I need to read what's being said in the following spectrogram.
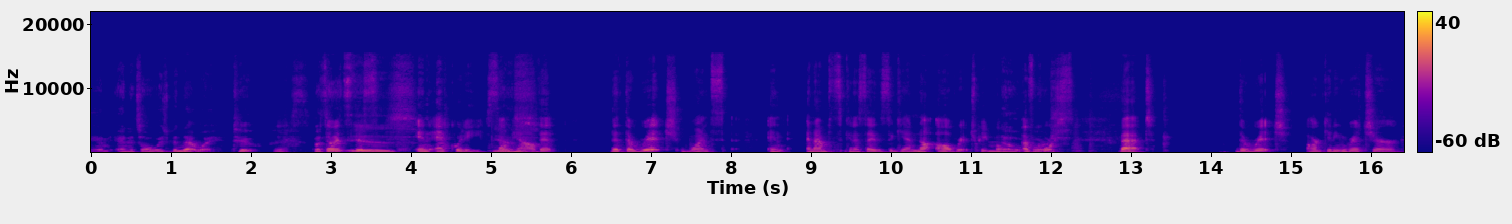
and and it's always been that way too. Yes. But so it's this is inequity somehow Yes. that that the rich once and and I'm going to say this again, not all rich people, No, of course. course, but the rich are getting richer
